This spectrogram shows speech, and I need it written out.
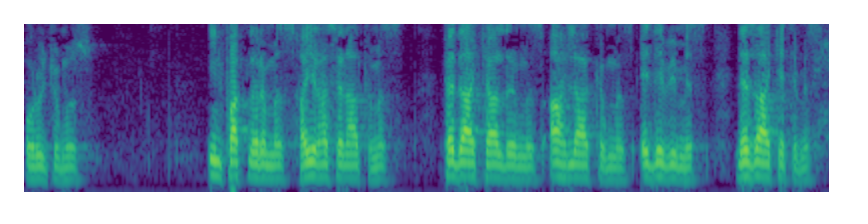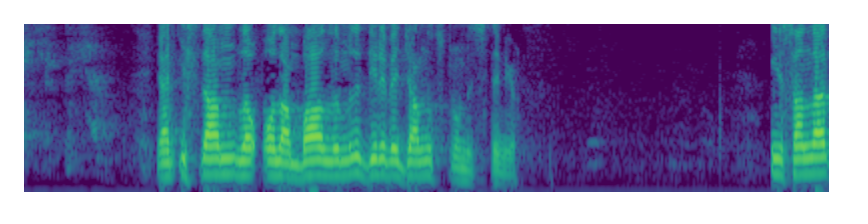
orucumuz, infaklarımız, hayır hasenatımız, fedakarlığımız, ahlakımız, edebimiz, nezaketimiz. Yani İslam'la olan bağlılığımızı diri ve canlı tutmamız isteniyor. İnsanlar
